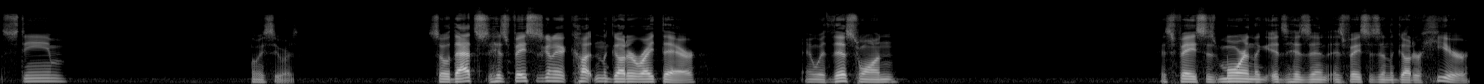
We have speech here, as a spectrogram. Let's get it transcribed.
steam. Let me see where. So that's his face is going to get cut in the gutter right there, and with this one, his face is more in the his, in, his face is in the gutter here.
